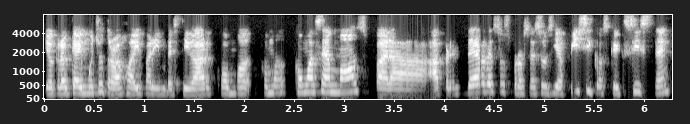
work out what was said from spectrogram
yo creo que hay mucho trabajo ahí para investigar cómo, cómo, cómo hacemos para aprender de esos procesos ya físicos que existen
